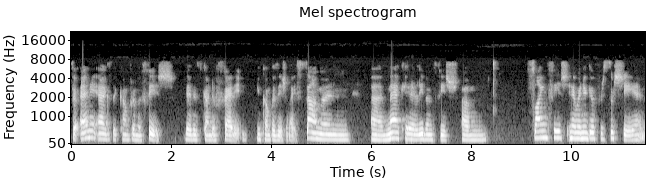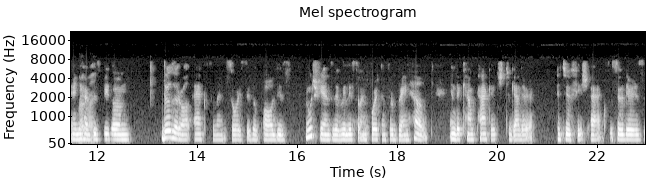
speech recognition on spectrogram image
So any eggs that come from a fish that is kind of fatty in composition, like salmon, uh, mackerel, even fish, um, flying fish. You know, when you go for sushi and, and you right, have right. this little, um, those are all excellent sources of all these nutrients that are really so important for brain health, and they can package together into fish eggs. So there is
